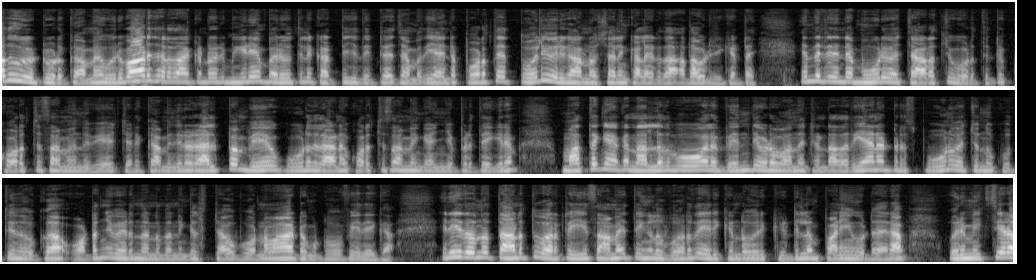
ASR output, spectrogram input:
അതും ഇട്ട് കൊടുക്കാമേ. ഒരുപാട് ചെറുതാക്കേണ്ട ഒരു മീഡിയം പരുവത്തിൽ കട്ട് ചെയ്ത് വെച്ചാൽ മതി. അതിന്റെ പുറത്തെ തൊലി ഒരു കാരണവശാലും കളയരുത്. അതവിടെ ഇരിക്കട്ടെ. എന്നിട്ട് ഇതിന്റെ മൂടി വെച്ച് അടച്ചു കൊടുത്തിട്ട് കുറച്ച് സമയം ഒന്ന് വേവിച്ചെടുക്കാം. ഇതിനൊരല്പം വേവ് കൂടുതലാണ്. കുറച്ച് സമയം കഴിഞ്ഞപ്പോഴത്തേക്കിനും മത്തങ്ങയൊക്കെ നല്ലതുപോലെ വെന്ത് ഇവിടെ വന്നിട്ടുണ്ട്. അതറിയാനായിട്ടൊരു സ്പൂൺ വെച്ചൊന്ന് കുത്തി നോക്കുക. ഉടഞ്ഞു വരുന്നുണ്ടെന്നുണ്ടെങ്കിൽ സ്റ്റവ് പൂർണമായിട്ടും അങ്ങോട്ട് ഓഫ് ചെയ്തേക്കുക. ഇനി ഇതൊന്ന് തണുത്ത് വരട്ടെ. ഈ സമയത്ത് നിങ്ങൾ വെറുതെ ഇരിക്കേണ്ട ഒരു കിഡിലും പണിയും കൊണ്ടുവരാം ഒരു മിക്സിയുടെ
